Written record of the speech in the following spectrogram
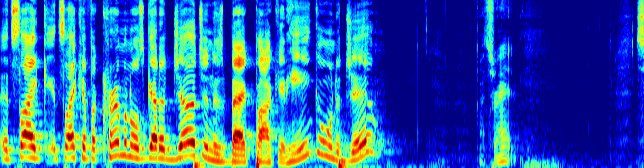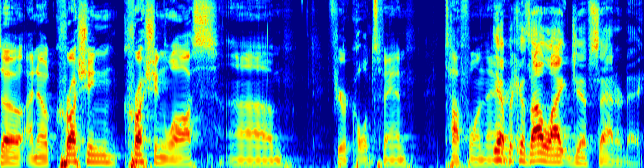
It's like it's like if a criminal's got a judge in his back pocket, he ain't going to jail. That's right. So I know crushing, crushing loss. Um, if you're a Colts fan, tough one there. Yeah, because I like Jeff Saturday.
